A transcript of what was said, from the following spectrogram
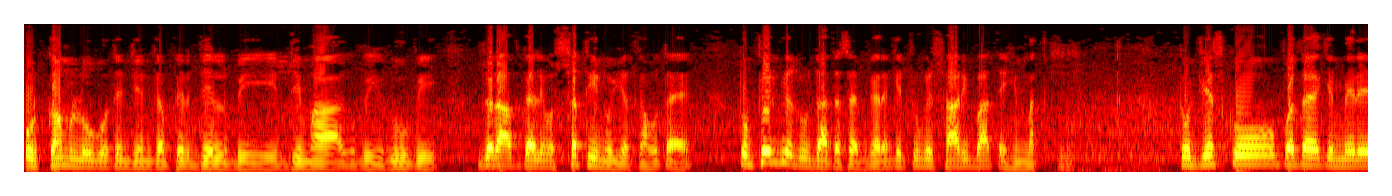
اور کم لوگ ہوتے ہیں جن کا پھر دل بھی، دماغ بھی، روح بھی۔ ذرا آپ کہہ لیں وہ ستی نوعیت کا ہوتا ہے۔ تو پھر بھی حضور داتا صاحب کہہ رہے ہیں کہ چونکہ ساری باتیں ہمت کی تو جس کو پتہ ہے کہ میرے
